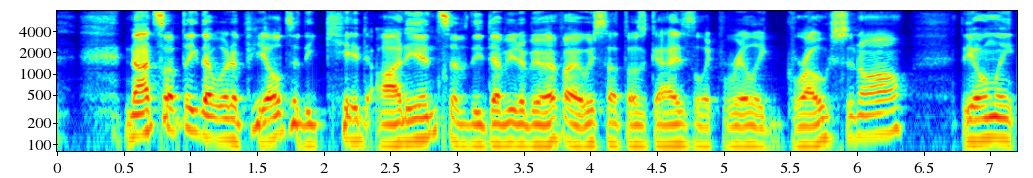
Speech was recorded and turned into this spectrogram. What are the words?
not something that would appeal to the kid audience of the WWF. I always thought those guys looked really gross and all. The only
